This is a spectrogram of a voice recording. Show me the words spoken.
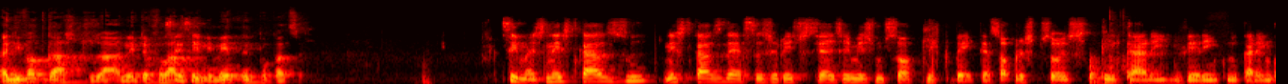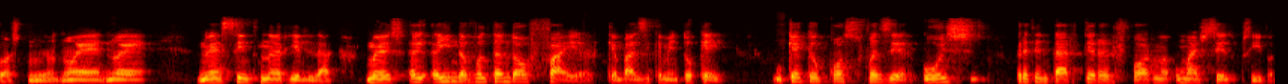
A nível de gastos já, nem estou a falar sim, de rendimento nem de poupança. Sim, mas neste caso, neste caso dessas redes sociais é mesmo só clickbait, é só para as pessoas clicarem, verem e colocarem gosto, não é, não é, não é assim na realidade. Mas ainda voltando ao FIRE, que é basicamente, ok, o que é que eu posso fazer hoje para tentar ter a reforma o mais cedo possível?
